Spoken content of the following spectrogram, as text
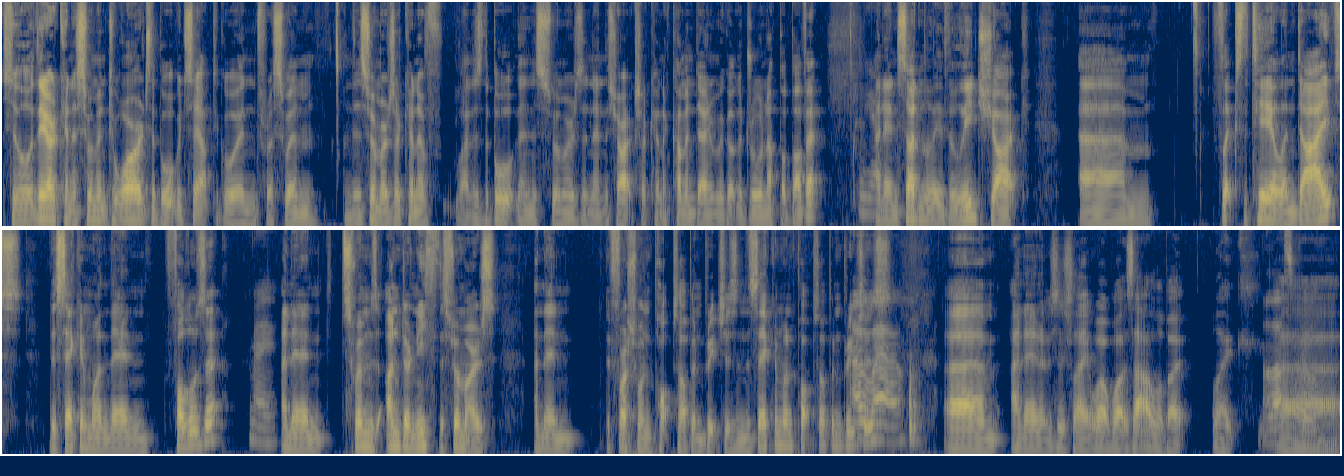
so they're kind of swimming towards the boat. Would set up to go in for a swim, and the swimmers are kind of well, there's the boat, then the swimmers, and then the sharks are kind of coming down, and we've got the drone up above it. yeah. And then suddenly the lead shark um, flicks the tail and dives. The second one then follows it, right and then swims underneath the swimmers, and then the first one pops up and breaches, and the second one pops up and breaches. oh wow Um, and then it was just like, well, what is that all about? Like, Oh, uh,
